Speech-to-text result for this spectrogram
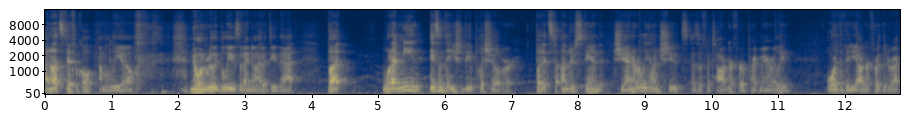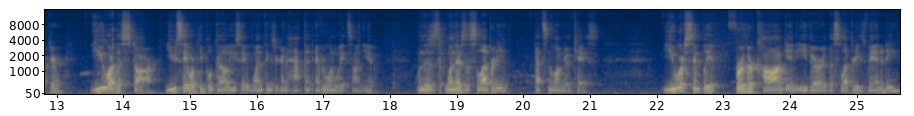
I know that's difficult. I'm a Leo. no one really believes that I know how to do that. But what I mean isn't that you should be a pushover, but it's to understand that generally on shoots, as a photographer primarily, or the videographer, the director, you are the star. You say where people go, you say when things are going to happen, everyone waits on you. When there's, when there's a celebrity, that's no longer the case. You are simply a further cog in either the celebrity's vanity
